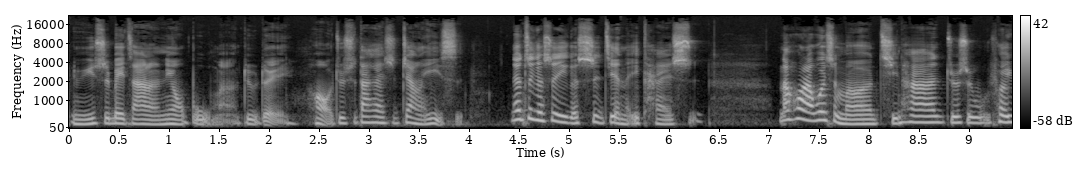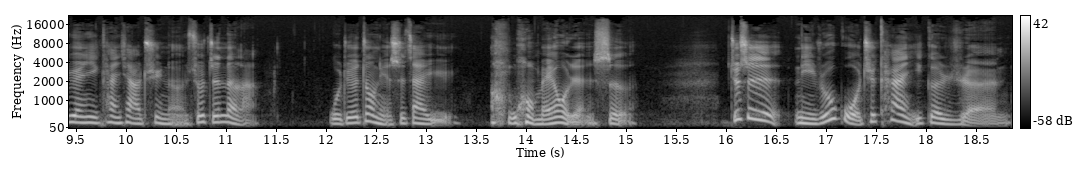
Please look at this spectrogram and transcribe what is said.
女医师被扎了尿布嘛，对不对？好，就是大概是这样意思。那这个是一个事件的一开始。那后来为什么其他就是会愿意看下去呢？说真的啦，我觉得重点是在于我没有人设，就是你如果去看一个人。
